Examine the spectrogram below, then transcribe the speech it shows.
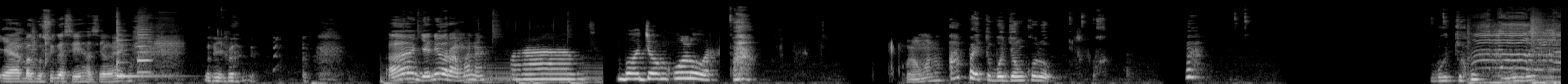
ya bagus juga sih hasilnya. Lebih bagus. Ah, jadi orang mana? Orang Bojongkulur. Kurang mana? Apa itu Bojongkulu? Hah? Bojongkulu.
